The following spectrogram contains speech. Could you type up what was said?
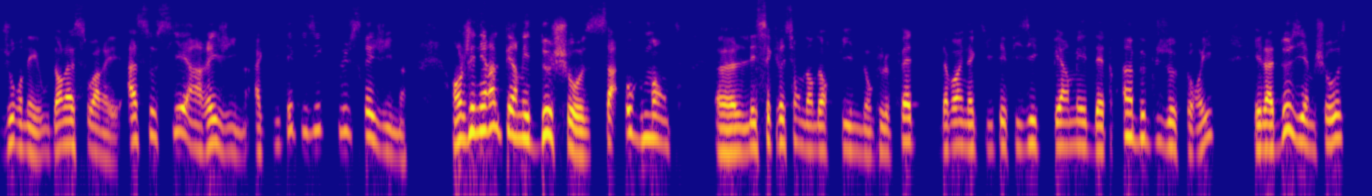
journée ou dans la soirée, associé à un régime, activité physique plus régime, en général, permet deux choses. Ça augmente euh, les sécrétions d'endorphines, donc le fait d'avoir une activité physique permet d'être un peu plus euphorique. Et la deuxième chose,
